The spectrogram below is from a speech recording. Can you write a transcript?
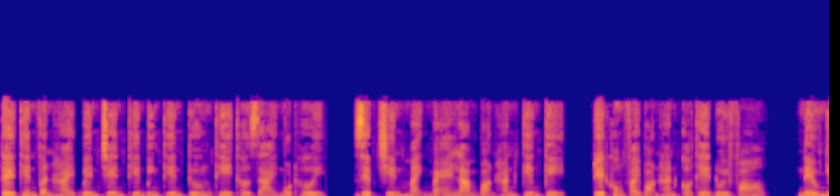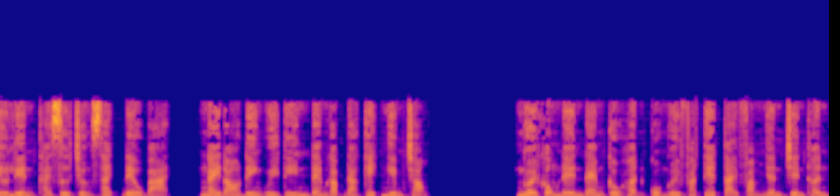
tề thiên vân hải bên trên thiên binh thiên tướng thì thở dài một hơi diệp chiến mạnh mẽ làm bọn hắn kiêng kỵ tuyệt không phải bọn hắn có thể đối phó nếu như liền thái sử trường sách đều bại ngay đó đình uy tín đem gặp đả kích nghiêm trọng. Ngươi không nên đem cầu hận của ngươi phát tiết tại phàm nhân trên thân.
